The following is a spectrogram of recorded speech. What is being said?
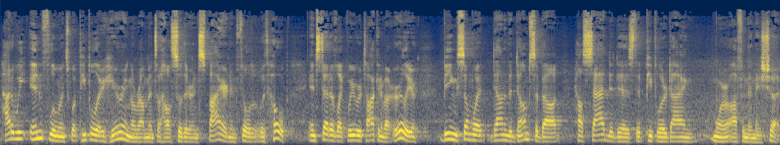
How do we influence what people are hearing around mental health so they're inspired and filled with hope instead of, like we were talking about earlier, being somewhat down in the dumps about how sad it is that people are dying more often than they should?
